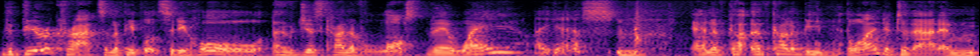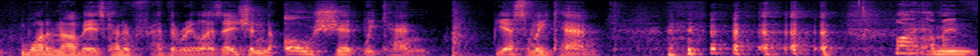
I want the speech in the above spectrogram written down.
the bureaucrats and the people at city hall have just kind of lost their way i guess and have, have kind of been blinded to that and watanabe has kind of had the realization oh shit we can yes we can Well, I mean,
